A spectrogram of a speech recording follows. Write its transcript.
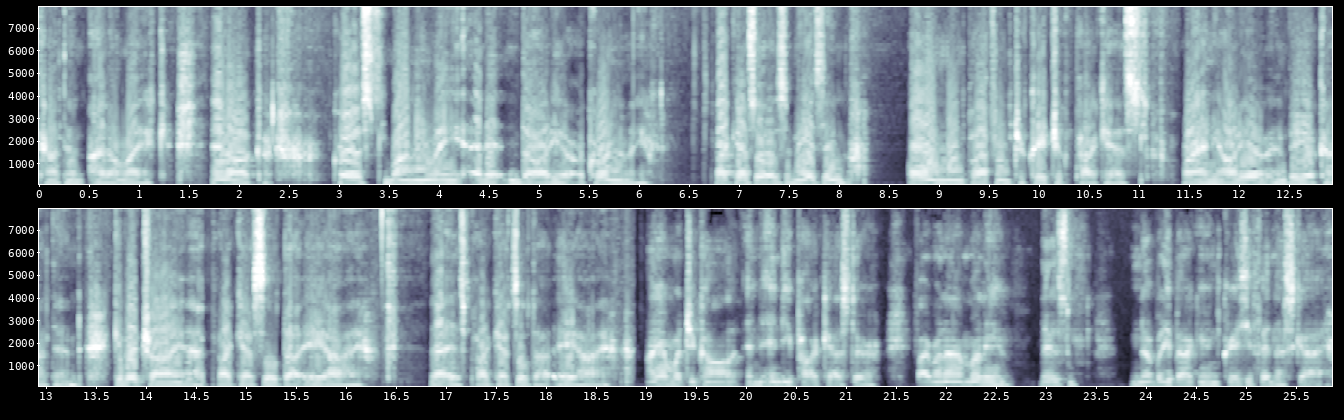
content I don't like, and I'll correspondingly edit the audio accordingly. Podcastle is amazing, all in one platform to create your podcast or any audio and video content. Give it a try at podcastle.ai. That is podcastle.ai. I am what you call an indie podcaster. If I run out of money, there's nobody backing Crazy Fitness Guy.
